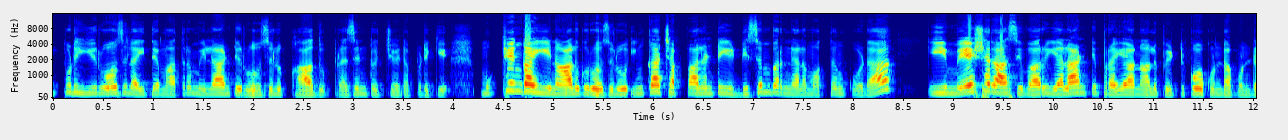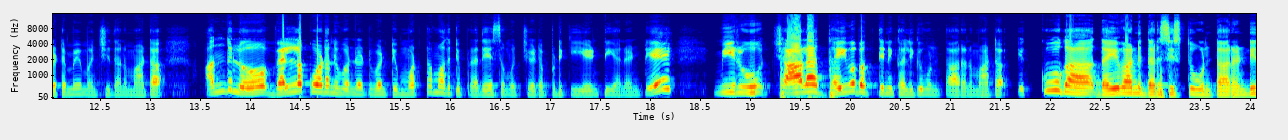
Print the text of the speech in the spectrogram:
ఇప్పుడు ఈ రోజులు అయితే మాత్రం ఇలాంటి రోజులు కాదు ప్రజెంట్ వచ్చేటప్పటికి. ముఖ్యంగా ఈ నాలుగు రోజులు ఇంకా చెప్పాలంటే ఈ డిసెంబర్ నెల మొత్తం కూడా ఈ మేషరాశి వారు ఎలాంటి ప్రయాణాలు పెట్టుకోకుండా ఉండటమే మంచిదనమాట అందులో వెళ్ళకూడని ఉన్నటువంటి మొట్టమొదటి ప్రదేశం వచ్చేటప్పటికి ఏంటి అనంటే మీరు చాలా దైవభక్తిని కలిగి ఉంటారనమాట ఎక్కువగా దైవాన్ని దర్శిస్తూ ఉంటారండి.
